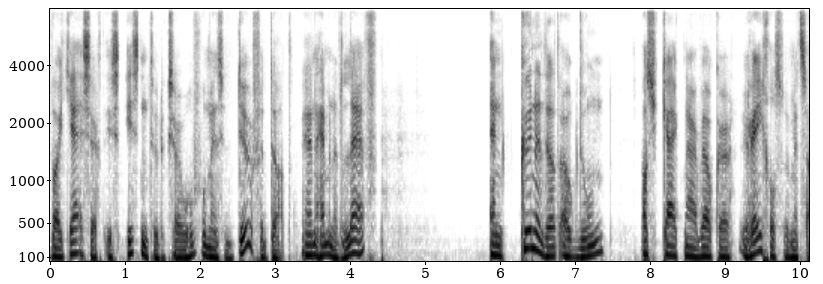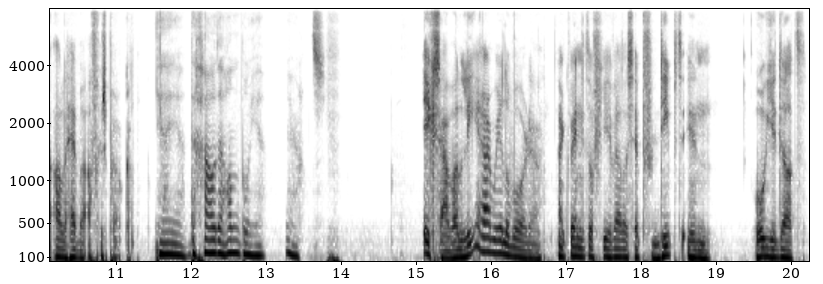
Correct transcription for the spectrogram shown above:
wat jij zegt is, is natuurlijk zo. Hoeveel mensen durven dat? En hebben het lef. En kunnen dat ook doen als je kijkt naar welke regels we met z'n allen hebben afgesproken. Ja, ja, de gouden handboeien ergens. Ik zou wel leraar willen worden. Nou, ik weet niet of je je wel eens hebt verdiept in hoe je dat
